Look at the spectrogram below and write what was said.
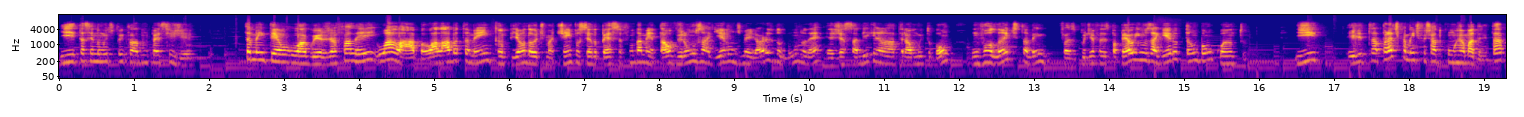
e está sendo muito especulado no PSG. Também tem o Agüero, já falei, o Alaba. O Alaba também, campeão da última Champions, sendo peça fundamental, virou um zagueiro, um dos melhores do mundo, né? Eu já sabia que ele era um lateral muito bom, um volante também faz, podia fazer esse papel e um zagueiro tão bom quanto. E ele tá praticamente fechado com o Real Madrid. Tá,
